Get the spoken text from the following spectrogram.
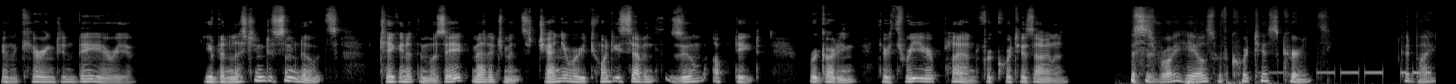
in the Carrington Bay area. You've been listening to some notes taken at the Mosaic Management's January 27th Zoom update regarding their three year plan for Cortes Island. This is Roy Hales with Cortes Currents. Goodbye.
